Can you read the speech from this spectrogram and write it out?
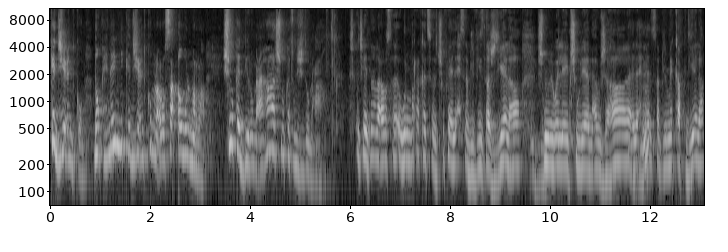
كتجي عندكم. donc هنا ملي كتجي عندكم العروسة أول مرة شنو كديروا معها شنو كتوجدوا معها اش كتجي عندنا العروسه أول مرة كتشوفي على حساب ال visage ديالها شنو اللي يمشيو ليها مع وجهها على حساب الميك أب ديالها.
